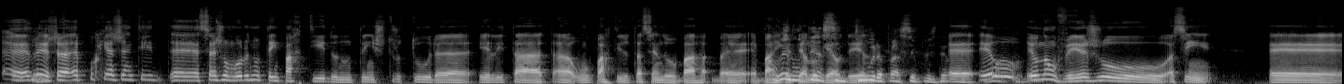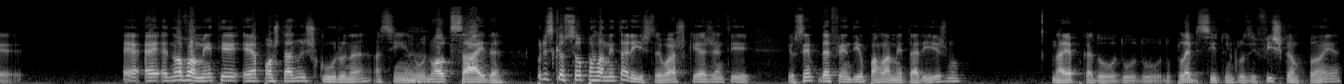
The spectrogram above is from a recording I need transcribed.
é, Sim. veja, é porque a gente. É, Sérgio Moro não tem partido, não tem estrutura, ele tá. tá o partido está sendo bar, é, é barriga de aluguel dele. para ser presidente. É, eu, eu não vejo. Assim. É, é, é, é novamente é apostar no escuro, né? Assim, no, no outsider. Por isso que eu sou parlamentarista. Eu acho que a gente. Eu sempre defendi o parlamentarismo. Na época do, do, do, do plebiscito, inclusive, fiz campanha.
